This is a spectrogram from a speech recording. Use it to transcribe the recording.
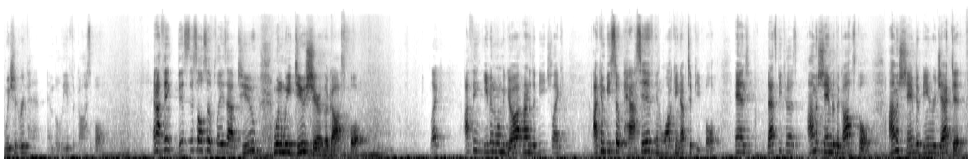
We should repent and believe the gospel. And I think this, this also plays out too when we do share the gospel. Like, I think even when we go out onto the beach, like, I can be so passive in walking up to people. And that's because I'm ashamed of the gospel. I'm ashamed of being rejected.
